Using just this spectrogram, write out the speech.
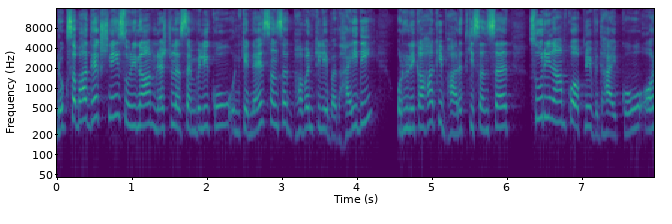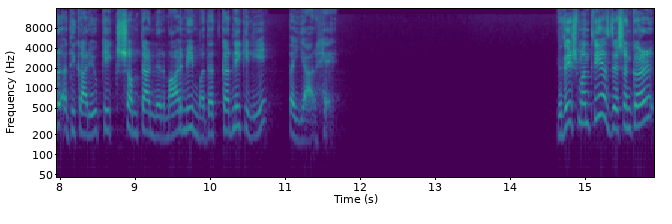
लोकसभा अध्यक्ष ने सूरीनाम नेशनल असेंबली को उनके नए संसद भवन के लिए बधाई दी। उन्होंने कहा कि भारत की संसद सूरीनाम को अपने विधायकों और अधिकारियों के क्षमता निर्माण में मदद करने के लिए तैयार है। विदेश मंत्री एस जयशंकर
